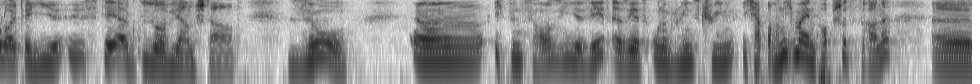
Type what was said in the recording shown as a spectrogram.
Leute, hier ist der Gusor wieder am Start. So, äh, ich bin zu Hause, wie ihr seht, also jetzt ohne Greenscreen. Ich habe auch nicht meinen Popschutz dran. Ne? Äh,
